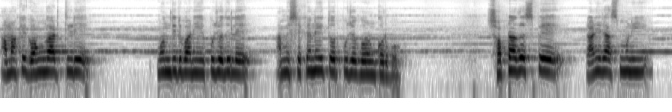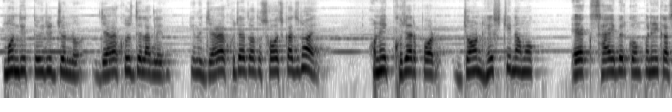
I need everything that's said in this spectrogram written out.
আমাকে গঙ্গার তীরে মন্দির বানিয়ে পুজো দিলে আমি সেখানেই তোর পুজো গ্রহণ করব। স্বপ্নাদেশ পেয়ে রানী রাসমণি মন্দির তৈরির জন্য জায়গা খুঁজতে লাগলেন, কিন্তু জায়গা খোঁজা তো অত সহজ কাজ নয়। অনেক খোঁজার পর জন হেস্টি নামক এক সাহেবের কোম্পানির কাছ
